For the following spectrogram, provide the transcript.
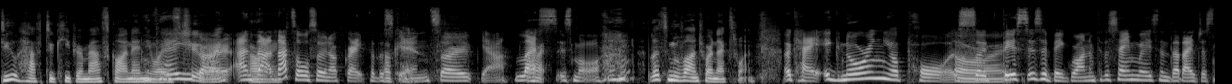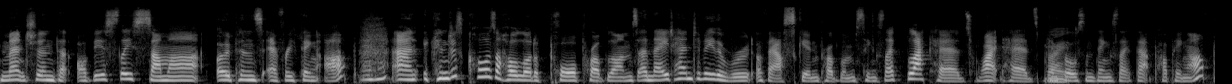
do have to keep your mask on anyways, there you too, go. right? And that, right. that's also not great for the Okay. skin. So yeah, less is more. Let's move on to our next one. Okay, ignoring your pores. All so right. this is a big one, and for the same reason that I just mentioned, that obviously summer opens everything up, Mm-hmm. and it can just cause a whole lot of pore problems, and they tend to be the root of our skin problems. Things like blackheads, whiteheads, Right. pimples, and things like that popping up.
